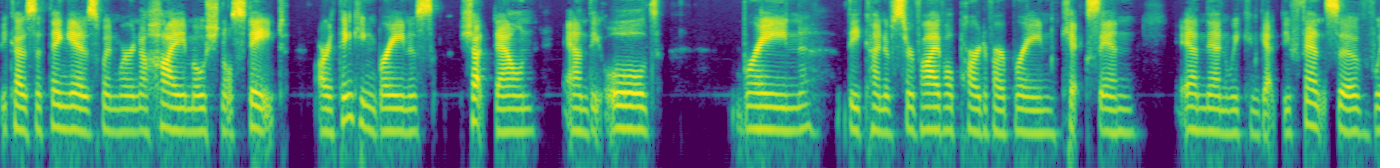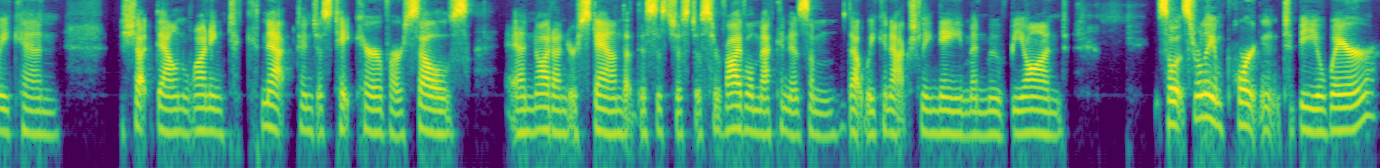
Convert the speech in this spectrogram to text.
Because the thing is, when we're in a high emotional state, our thinking brain is shut down, and the old brain, the kind of survival part of our brain, kicks in, and then we can get defensive. We can shut down wanting to connect and just take care of ourselves and not understand that this is just a survival mechanism that we can actually name and move beyond. So it's really important to be aware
